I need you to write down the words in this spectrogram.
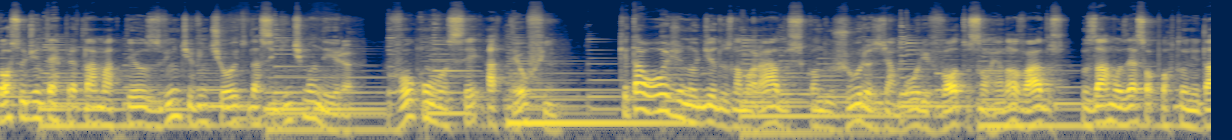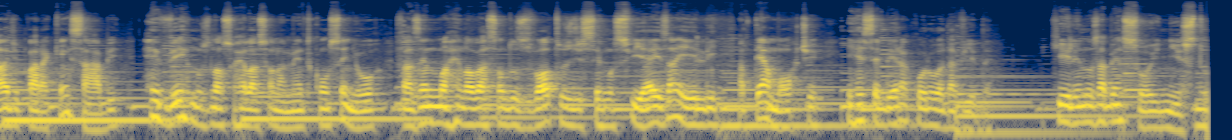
Gosto de interpretar Mateus 20 e 28 da seguinte maneira: Vou com você até o fim. Que tal hoje, no Dia dos Namorados, quando juras de amor e votos são renovados, usarmos essa oportunidade para, quem sabe, revermos nosso relacionamento com o Senhor, fazendo uma renovação dos votos de sermos fiéis a Ele até a morte e receber a coroa da vida. Que Ele nos abençoe nisto.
